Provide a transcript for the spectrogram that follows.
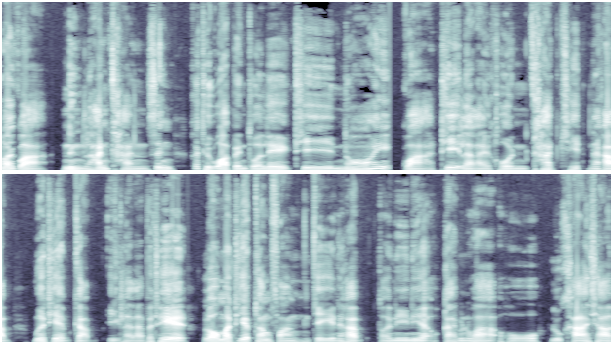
น้อยกว่า 1 ล้านคัน ซึ่งก็ถือว่าเป็นตัวเลขที่น้อยกว่าที่หลายๆ คนคาดคิดนะครับเมื่อเทียบกับอีกหลายๆประเทศ ลองมาเทียบทางฝั่งจีนนะครับ ตอนนี้เนี่ยกลายเป็นว่าโอ้โห ลูกค้าชาว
